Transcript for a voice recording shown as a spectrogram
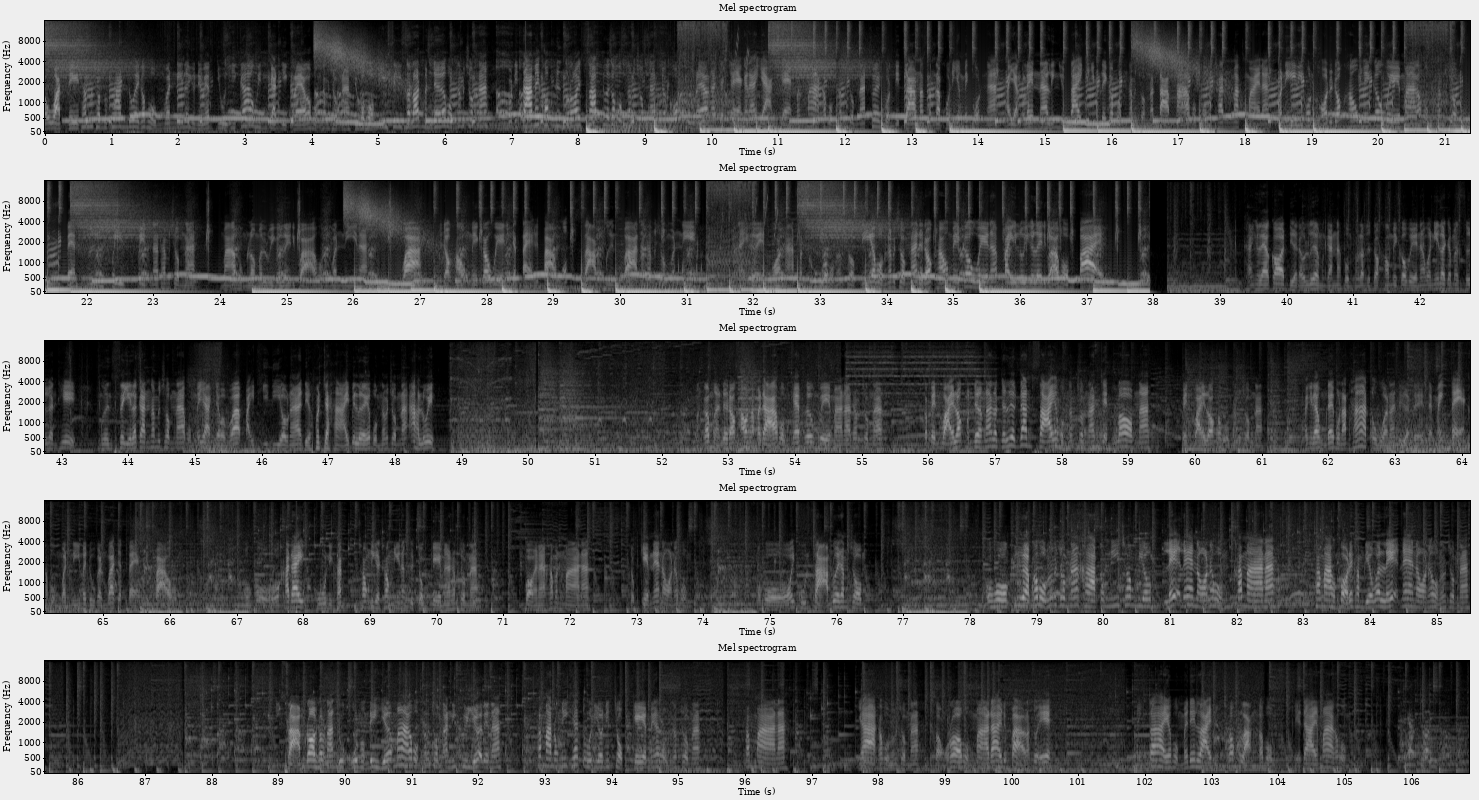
สวัสดีท่านผู้ชมทุกท่านด้วยครับผมวันนี้เราอยู่ในเว็บ UT9 วินกันอีกแล้วครับผมท่านผู้ชมนะอยู่กับผม EC สล็อตเหมือนเดิมครับผมท่านผู้ชมนะกดติดตามให้ครบ 100 ซับด้วยครับผมท่านผู้ชมนะจะครบอยู่แล้วนะจะแจกกันนะอยากแจกมากๆครับผมท่านผู้ชมนะช่วยกดติดตามนะสำหรับคนที่ยังไม่กดนะใครอยากเล่นนะลิงก์อยู่ใต้คลิปเลยครับผมท่านผู้ชมนะตามมาผมโปรโมชั่นมากมายนะ วันนี้มีคนขอ The Dog House Maker Way มาครับผมท่านผู้ชม แบบซื้อฟรีสปินนะท่านผู้ชมนะมาผมเรามาลุยกันเลยดีกว่าครับผมวันนี้นะว่า The Dog House Mega Way นี่จะแตกหรือเปล่างบ ผมท่านผู้ชมนะ The Dog House Mega Way นะไปลุยกันเลยดีกว่าครับผมไปครั้งที่แล้วก็เดือดเอาเรื่องเหมือนกันนะผมสำหรับ The Dog House Mega Way นะ วันนี้เราจะมาซื้อกันที่1 4ื่นสี่แล้วกันท่านผู้ชมนะ ผมไม่อยากจะแบบว่าไปทีเดียวนะ เดี๋ยวมันจะหายไปเลยครับผมท่านผู้ชมนะอะลุย มันก็เหมือนเดอะด็อกเฮาธรรมดาครับผมแค่เพิ่มเวมานะท่านผู้ชมนะ ก็เป็นไวล็อกเหมือนเดิมนะ เราจะเลือกด้านซ้ายครับผมท่านผู้ชมนะเจ็ดรอบนะ เป็นไวล็อกครับผมท่านผู้ชมนะครั้งที่แล้วผมได้โบนัส 5 ตัวนะเดือดเลย แต่ไม่แตกครับผมวันนี้มาดูกันว่าจะแตกหรือเปล่าครับผมโอ้โหถ้าได้คูณอีกสักช่องนี้กับช่องนี้นะคือจบเกมนะท่านผู้ชมนะผมบอกเลยนะถ้ามันมานะ จบเกมแน่นอนนะผมโอ้โหคูณ 3 ด้วยท่านผู้ชมโอ้โหเกือบครับผมท่านผู้ชมนะขาดตรงนี้ช่องเดียวเละแน่นอนนะผมถ้ามานะ ถ้ามาผมบอกได้คำเดียวว่าเละแน่นอนครับผมท่านผู้ชมนะ 3 รอบเท่านั้นดูคูณผมได้เยอะมากครับผมท่านผู้ชมอันนี้คือเยอะเลยนะ ถ้ามาตรงนี้แค่ตัวเดียวนี่จบเกมนะครับผมท่านผู้ชมนะ ถ้ามานะ ยากครับผมท่านผู้ชมนะสองรอบผมมาได้หรือเปล่านะตัวเอไม่ได้ครับผมไม่ได้ไลน์ถึงช่องหลังครับผมเสียดายมากครับผม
